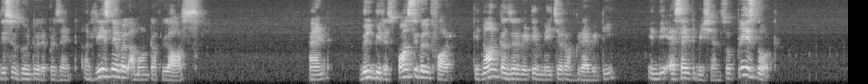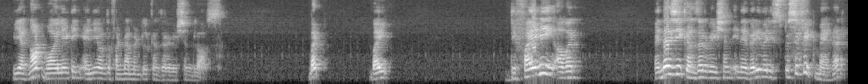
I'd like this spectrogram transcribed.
this is going to represent a reasonable amount of loss and will be responsible for the non-conservative nature of gravity in the ascent mission. So please note, we are not violating any of the fundamental conservation laws. But by defining our energy conservation in a very very specific manner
